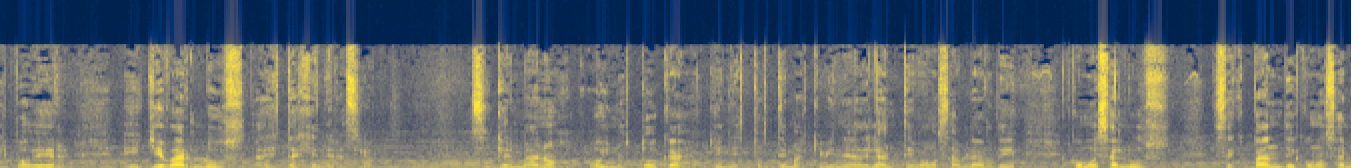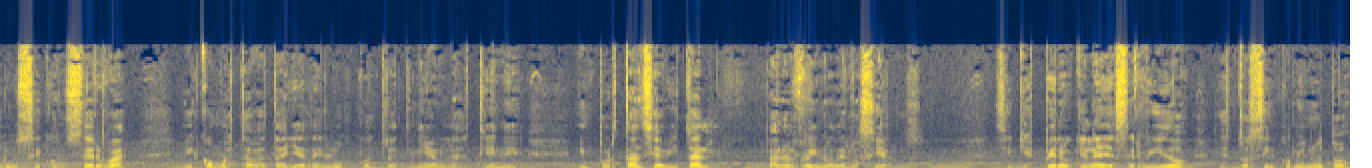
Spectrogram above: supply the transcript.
y poder eh, llevar luz a estas generaciones. Así que hermanos, hoy nos toca y en estos temas que vienen adelante vamos a hablar de cómo esa luz se expande, cómo esa luz se conserva y cómo esta batalla de luz contra tinieblas tiene importancia vital para el reino de los cielos. Así que espero que le haya servido estos cinco minutos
